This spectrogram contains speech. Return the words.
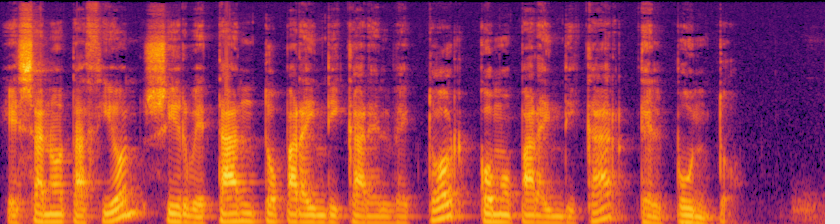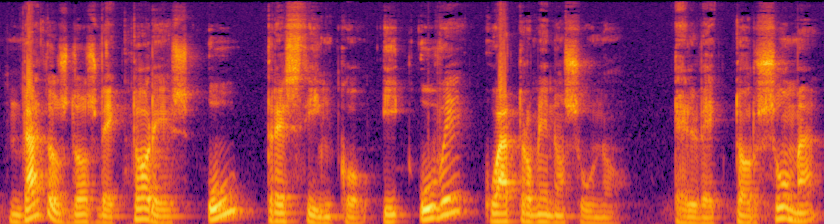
Esa notación sirve tanto para indicar el vector como para indicar el punto. Dados dos vectores u 3, 5 y v 4 menos 1, el vector suma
